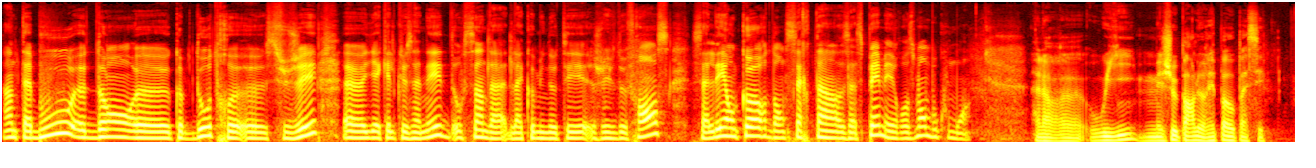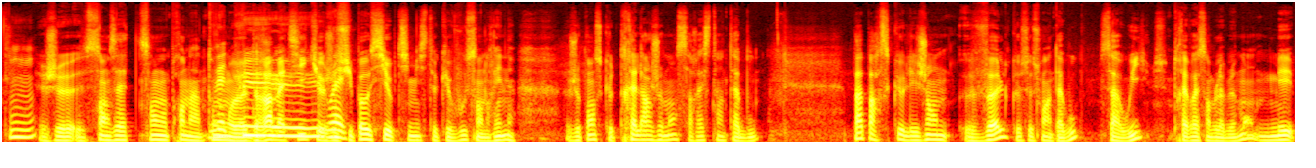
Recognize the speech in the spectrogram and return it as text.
un tabou euh, dans, comme d'autres sujets, il y a quelques années, au sein de la, communauté juive de France. Ça l'est encore dans certains aspects, mais heureusement beaucoup moins. Alors oui, mais je ne parlerai pas au passé. Mmh. Je, sans, être, sans prendre un ton dramatique, je ne suis pas aussi optimiste que vous, Sandrine. Je pense que très largement, ça reste un tabou pas parce que les gens veulent que ce soit un tabou, ça oui, très vraisemblablement, mais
